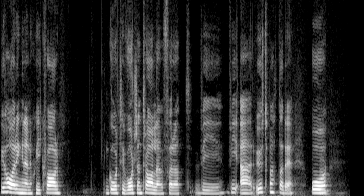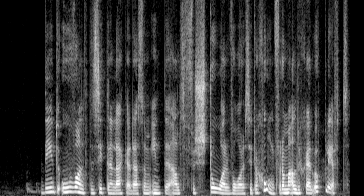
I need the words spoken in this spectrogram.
vi har ingen energi kvar, går till vårdcentralen för att vi, vi är utmattade. Och det är inte ovanligt att det sitter en läkare där som inte alls förstår vår situation för de har aldrig själv upplevt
